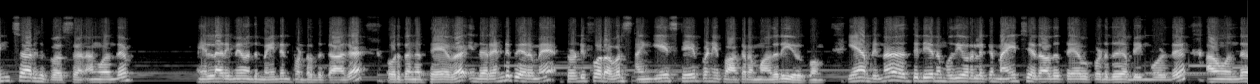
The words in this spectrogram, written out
இன்சார்ஜ் பர்சன் அங்க வந்து எல்லாரையுமே வந்து மெயின்டைன் பண்றதுக்காக ஒருத்தங்க தேவை. இந்த ரெண்டு பேருமே டுவெண்ட்டி ஃபோர் ஹவர்ஸ் அங்கேயே ஸ்டே பண்ணி பாக்குற மாதிரி இருக்கும். ஏன் அப்படின்னா திடீர்னு முதியவர்களுக்கு நைட்ஸ் ஏதாவது தேவைப்படுது அப்படிங்கும்போது அவங்க வந்து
